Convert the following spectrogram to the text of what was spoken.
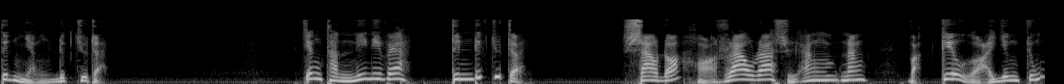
tin nhận Đức Chúa Trời. Dân thành Ninive tin Đức Chúa Trời. Sau đó họ rao ra sự ăn năn và kêu gọi dân chúng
